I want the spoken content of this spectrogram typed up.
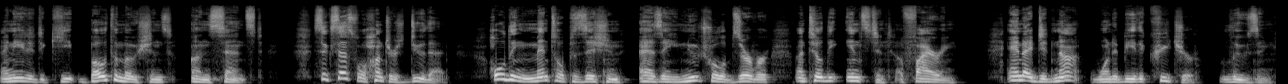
I needed to keep both emotions unsensed. Successful hunters do that, holding mental position as a neutral observer until the instant of firing. And I did not want to be the creature losing.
